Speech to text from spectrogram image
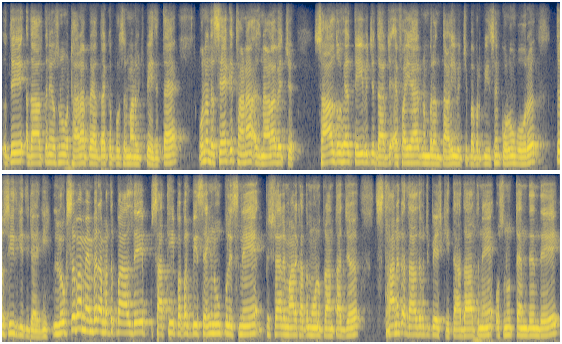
ਉਤੇ ਅਦਾਲਤ ਨੇ ਉਸ ਨੂੰ 18 ਅਪ੍ਰੈਲ ਤੱਕ ਪੁਲਿਸ ਰਿਮਾਂਡ ਵਿੱਚ ਭੇਜ ਦਿੱਤਾ ਹੈ। ਉਹਨਾਂ ਦੱਸਿਆ ਕਿ ਥਾਣਾ ਅਜਨਾਲਾ ਵਿੱਚ ਸਾਲ 2023 ਵਿੱਚ ਦਰਜ ਐਫ ਆਈ ਆਰ ਨੰਬਰ 39 ਵਿੱਚ ਪਪਰਪ੍ਰੀਤ ਸਿੰਘ ਕੋਲੋਂ ਹੋਰ ਤਫਸੀਲ ਕੀਤੀ ਜਾਏਗੀ। ਲੋਕ ਸਭਾ ਮੈਂਬਰ ਅਮਰਤਪਾਲ ਦੇ ਸਾਥੀ ਪਪਲਪ੍ਰੀਤ ਸਿੰਘ ਨੂੰ ਪੁਲਿਸ ਨੇ ਪਿਛਲਾ ਰਿਮਾਂਡ ਖਤਮ ਹੋਣ ਉਪਰੰਤ ਅੱਜ ਸਥਾਨਕ ਅਦਾਲਤ ਵਿੱਚ ਪੇਸ਼ ਕੀਤਾ। ਅਦਾਲਤ ਨੇ ਉਸ ਨੂੰ 3 ਦਿਨ ਦੇ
